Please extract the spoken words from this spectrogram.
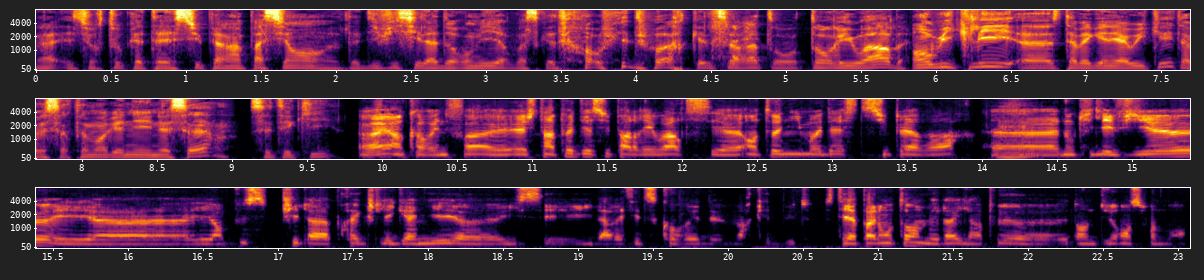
Ouais, et surtout que t'es super impatient, t'es difficile à dormir parce que t'as envie de voir quel sera ton, ton reward. En weekly, euh, t'avais gagné la weekly, t'avais certainement gagné une SR. C'était qui? Ouais, encore une fois, j'étais un peu déçu par le reward. C'est Anthony Modeste, super rare. Euh, Donc il est vieux et, euh, et en plus, pile après que je l'ai gagné, euh, il, a arrêté de scorer, de marquer de but. C'était il y a pas longtemps, mais là il est un peu dans le dur en ce moment.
